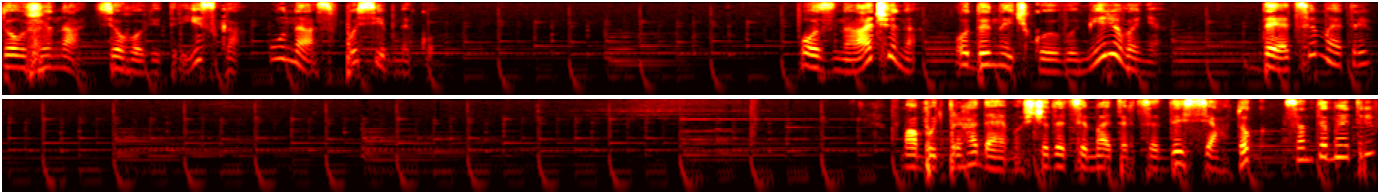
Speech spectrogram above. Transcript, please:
Довжина цього відрізка у нас в посібнику позначена одиничкою вимірювання дециметри. Мабуть, пригадаємо, що дециметр це десяток сантиметрів.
